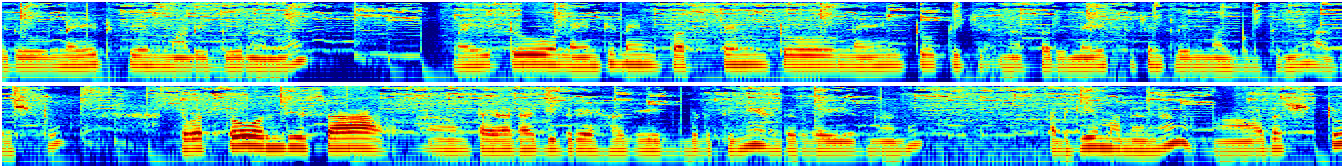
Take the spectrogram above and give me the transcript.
ಇದು ನೈಟ್ ಕ್ಲೀನ್ ಮಾಡಿದ್ದು ನಾನು. Night ninety nine percent nine to kitchen sorry night kitchen clean ಮಾಡಿಬಿಡ್ತೀನಿ ಆದಷ್ಟು. ಯಾವತ್ತೋ ಒಂದು ದಿವಸ ಟಯರ್ಡ್ ಆಗಿದ್ದರೆ ಹಾಗೆ ಇದ್ಬಿಡ್ತೀನಿ ಅದರ್ವೈಸ್ ನಾನು ಅಡುಗೆ ಮನನ ಆದಷ್ಟು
